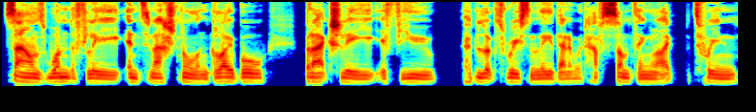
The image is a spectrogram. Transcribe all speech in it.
sounds wonderfully international and global. But actually, if you had looked recently, then it would have something like between,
